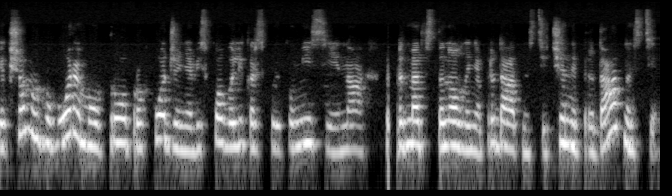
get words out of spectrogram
Якщо ми говоримо про проходження військово-лікарської комісії на предмет встановлення придатності чи непридатності,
